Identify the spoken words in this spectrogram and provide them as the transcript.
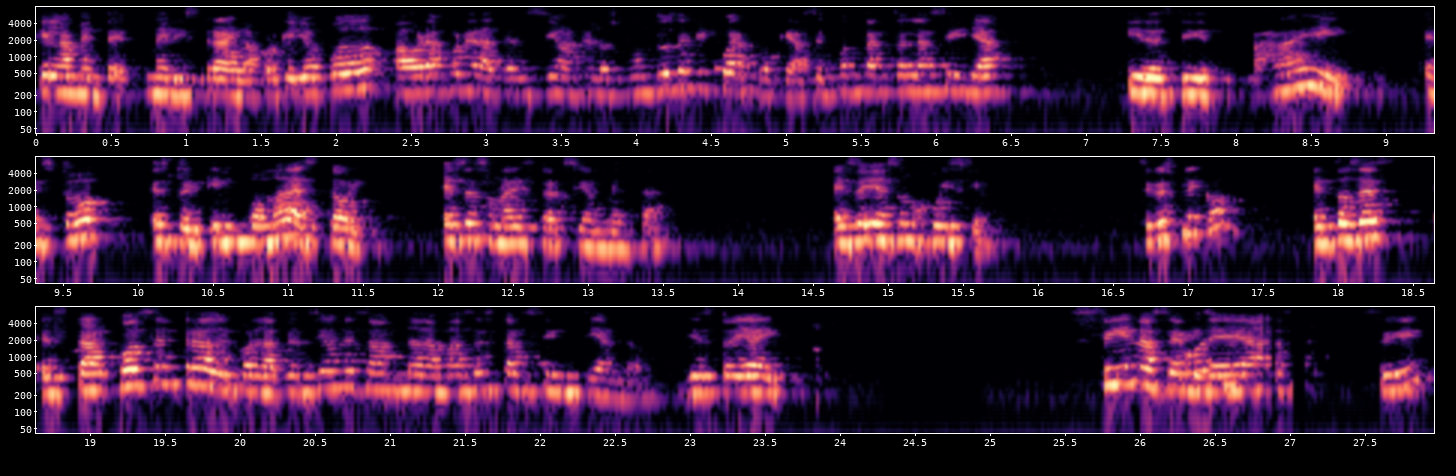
que la mente me distraiga, porque yo puedo ahora poner atención en los puntos de mi cuerpo que hacen contacto en la silla y decir, ay, esto, estoy, qué incómoda estoy. Esa es una distracción mental. Ese ya es un juicio. ¿Sí me explico? Entonces, estar concentrado y con la atención es nada más estar sintiendo. Y estoy ahí. Sin hacer ideas. ¿Sí?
